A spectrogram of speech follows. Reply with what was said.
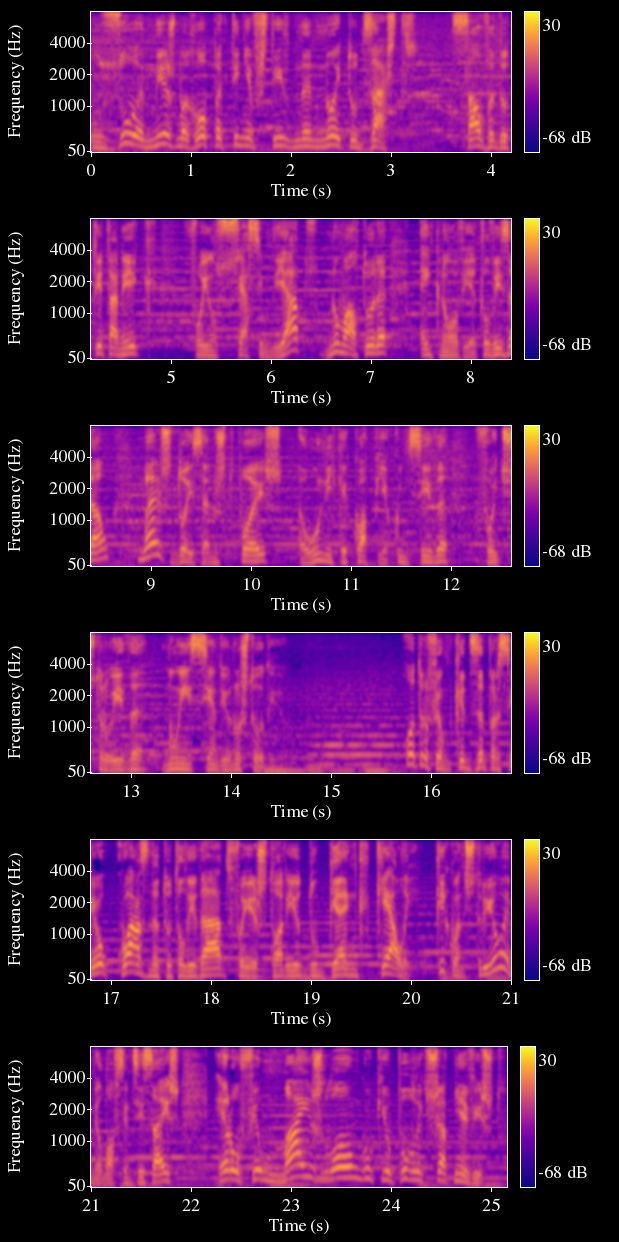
usou a mesma roupa que tinha vestido na noite do desastre. Salva do Titanic foi um sucesso imediato, numa altura em que não havia televisão, mas dois anos depois, a única cópia conhecida foi destruída num incêndio no estúdio. Outro filme que desapareceu quase na totalidade foi a história do Gang Kelly, que, quando estreou em 1906, era o filme mais longo que o público já tinha visto.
